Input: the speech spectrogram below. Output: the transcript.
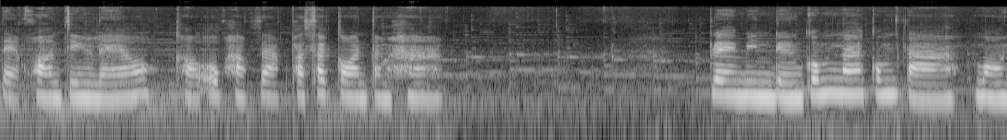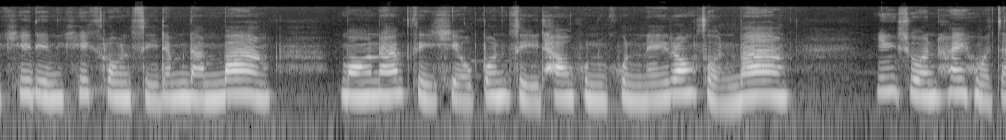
แต่ความจริงแล้วเขาอกหักจากพัสกรต่างหากเปรมินเดินก้มหน้าก้มตา มองขี้ดินขี้โคลนสีดำๆบ้าง มองน้ำสีเขียวปนสีเทาขุ่นๆในร่องสวนบ้าง ยิ่งชวนให้หัวใจ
